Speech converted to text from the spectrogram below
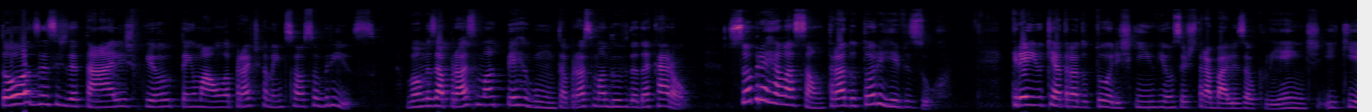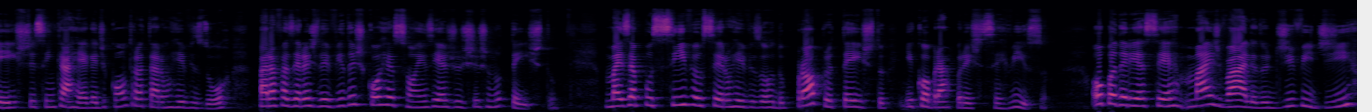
todos esses detalhes, porque eu tenho uma aula praticamente só sobre isso. Vamos à próxima pergunta, a próxima dúvida da Carol. Sobre a relação tradutor e revisor. Creio que há tradutores que enviam seus trabalhos ao cliente e que este se encarrega de contratar um revisor para fazer as devidas correções e ajustes no texto. Mas é possível ser o revisor do próprio texto e cobrar por este serviço? Ou poderia ser mais válido dividir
